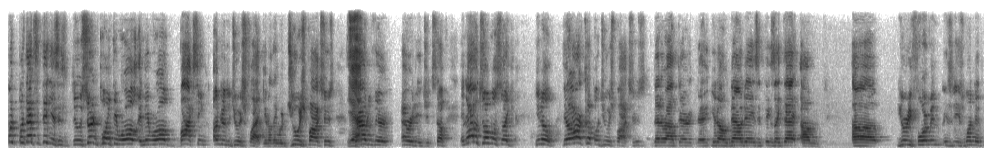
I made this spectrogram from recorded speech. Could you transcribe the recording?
But but that's the thing is, is to a certain point they were all and they were all boxing under the Jewish flag. You know, they were Jewish boxers, Yeah. proud of their heritage and stuff. And now it's almost like, you know, there are a couple of Jewish boxers that are out there, that, you know, nowadays and things like that. Um, uh, Yuri Foreman is, is one that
